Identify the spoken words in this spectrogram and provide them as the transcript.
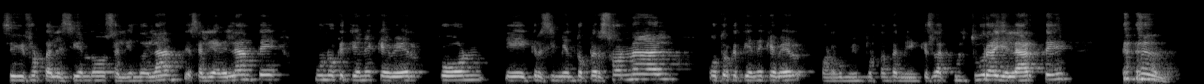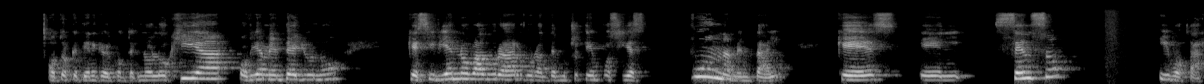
seguir fortaleciendo, saliendo adelante, salir adelante. Uno que tiene que ver con crecimiento personal, otro que tiene que ver con algo muy importante también, que es la cultura y el arte. otro que tiene que ver con tecnología, obviamente hay uno que si bien no va a durar durante mucho tiempo, sí es fundamental, que es el censo y votar.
